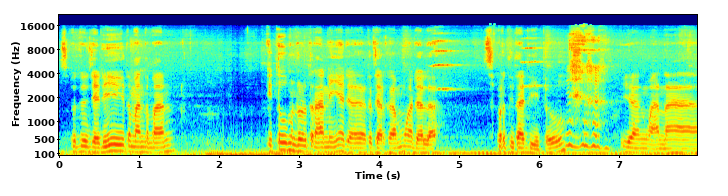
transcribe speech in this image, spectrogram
seperti jadi teman-teman itu menurut Rani ada kejar kamu adalah seperti tadi itu yang mana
